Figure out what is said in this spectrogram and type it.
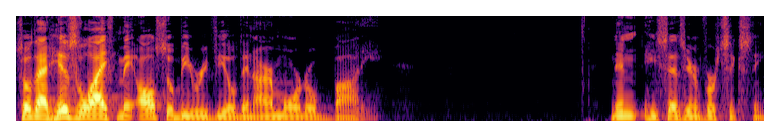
so that his life may also be revealed in our mortal body. And then he says here in verse 16,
